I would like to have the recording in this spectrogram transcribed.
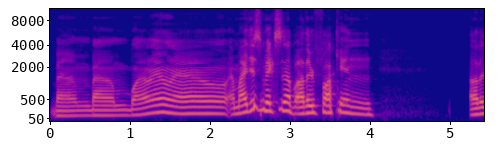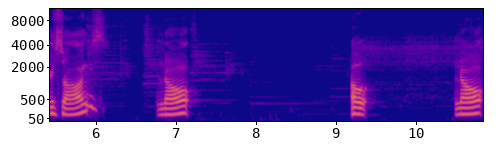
Bum bum wow. Am I just mixing up other fucking other songs? No. Oh, no,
